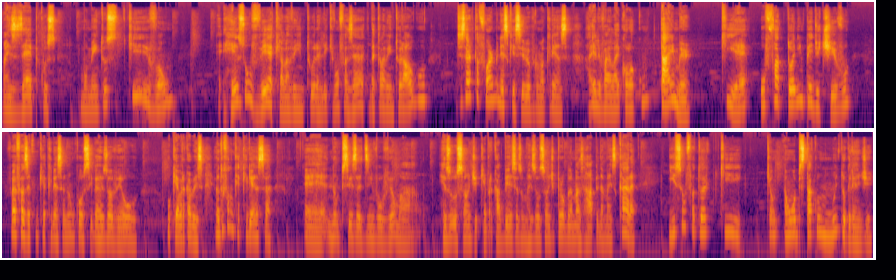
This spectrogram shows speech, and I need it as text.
mais épicos, momentos que vão resolver aquela aventura ali, que vão fazer daquela aventura algo de certa forma inesquecível para uma criança. Aí ele vai lá e coloca um timer, que é o fator impeditivo que vai fazer com que a criança não consiga resolver o, o quebra-cabeça. Eu não falando que a criança é, não precisa desenvolver uma resolução de quebra-cabeças, uma resolução de problemas rápida, mas cara, isso é um fator que, que é, um, é um obstáculo muito grande.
